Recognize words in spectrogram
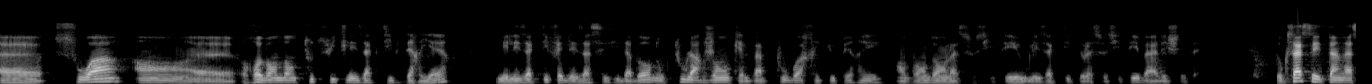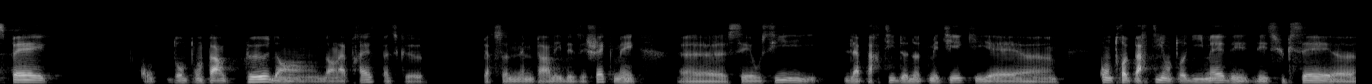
euh, soit en euh, revendant tout de suite les actifs derrière, mais les actifs, elle les a saisis d'abord, donc tout l'argent qu'elle va pouvoir récupérer en vendant la société ou les actifs de la société va aller chez elle. Donc ça, c'est un aspect dont on parle peu dans, dans la presse parce que personne n'aime parler des échecs, mais euh, c'est aussi la partie de notre métier qui est euh, contrepartie entre guillemets des, des succès euh,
